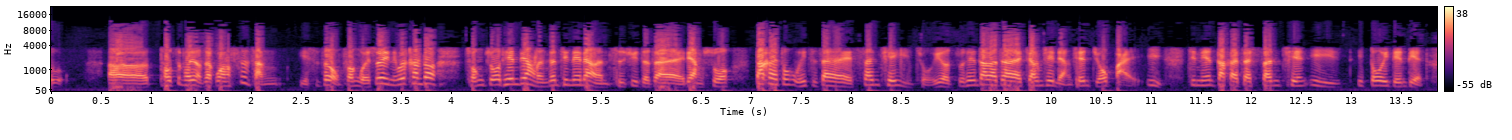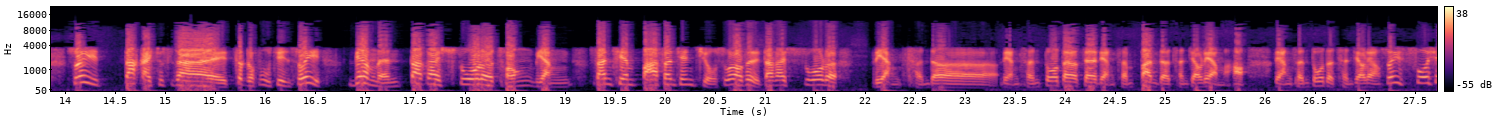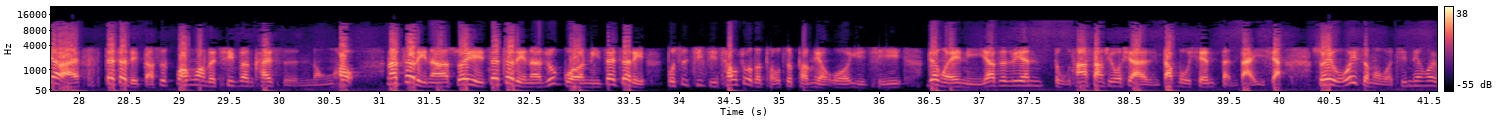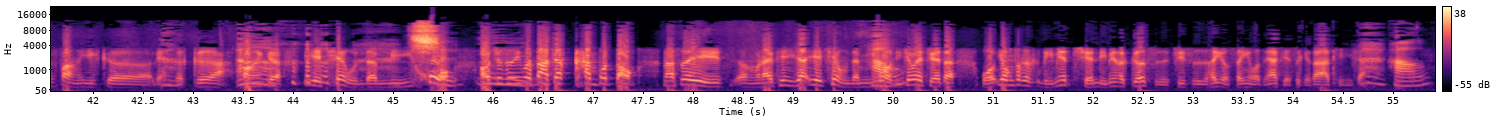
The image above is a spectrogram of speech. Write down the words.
呃，投资朋友在逛市场也是这种氛围，所以你会看到从昨天量能跟今天量能持续的在量缩，大概都维持在三千亿左右。昨天大概在将近两千九百亿，今天大概在三千亿一多一点点，所以大概就是在这个附近。所以量能大概缩了从两三千八、三千九缩到这里，大概缩了。两成的两成多的在两成半的成交量嘛，哈，两成多的成交量，所以说下来在这里表示观望的气氛开始浓厚。那这里呢，所以在这里呢，如果你在这里不是积极操作的投资朋友，我与其认为你要在这边赌它上去或下来，你倒不如先等待一下。所以，我为什么我今天会放一个两个歌啊，放一个叶倩文的《迷惑》哦，就是因为大家看不懂。那所以，我们来听一下叶倩文的《迷惑》，你就会觉得我用这个里面选里面的歌词其实很有深意。我等一下解释给大家听一下。好。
